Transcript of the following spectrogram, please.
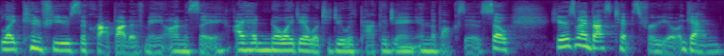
like confused the crap out of me, honestly. I had no idea what to do with packaging in the boxes. So, here's my best tips for you. Again,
